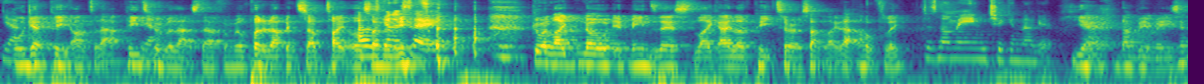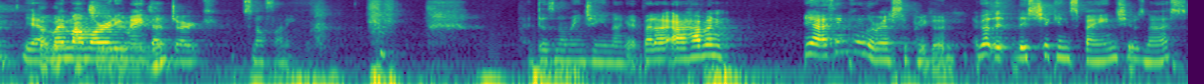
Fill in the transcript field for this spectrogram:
Yeah. We'll get Pete onto that. Pete's Yeah. good with that stuff, and we'll put it up in subtitles. I was gonna say. Going like, no, it means this. Like, I love pizza or something like that. Hopefully, Does not mean chicken nugget. yeah, that'd be amazing. Yeah, That my actually already made that joke. It's not funny. it does not mean chicken nugget, but I, I haven't. Yeah, I think all the rest are pretty good. I got this chick in Spain. She was nice.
